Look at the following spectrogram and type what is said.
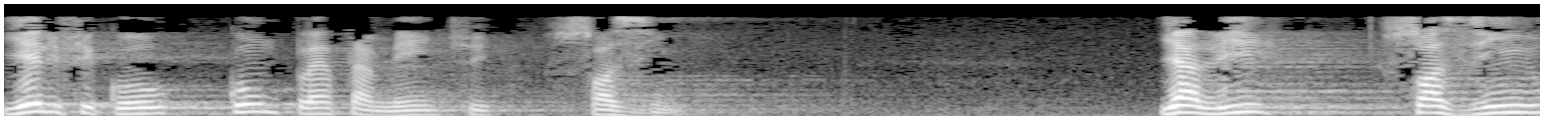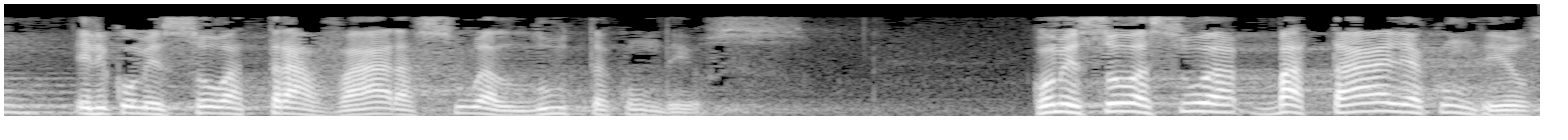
E ele ficou completamente sozinho. E ali sozinho, ele começou a travar a sua luta com Deus. Começou a sua batalha com Deus.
